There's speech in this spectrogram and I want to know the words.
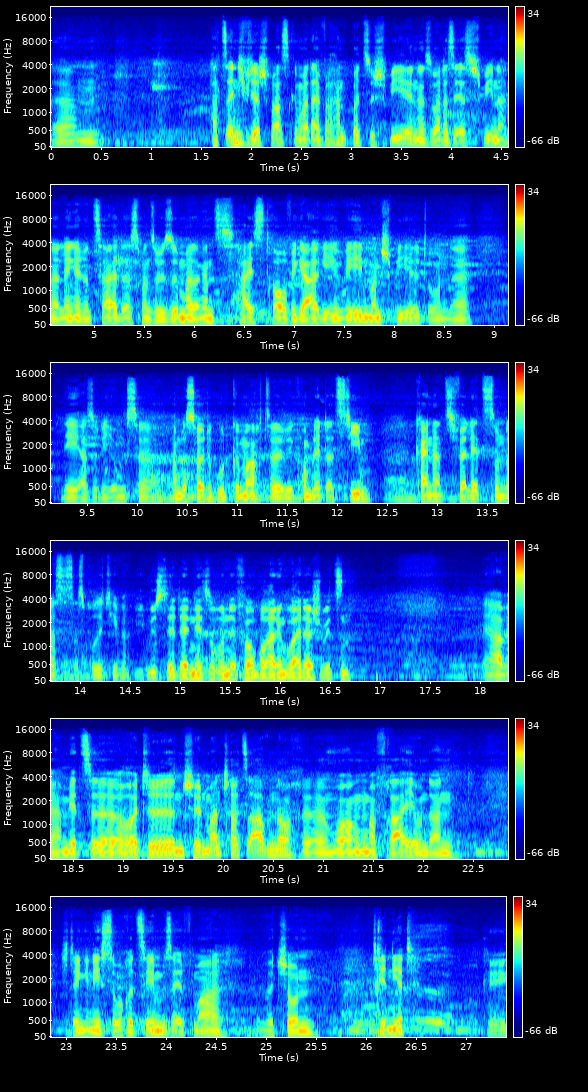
Ähm, hat es endlich wieder Spaß gemacht, einfach Handball zu spielen. Das war das erste Spiel nach einer längeren Zeit. Da ist man sowieso immer ganz heiß drauf, egal gegen wen man spielt. Und äh, nee, also die Jungs äh, haben das heute gut gemacht, äh, wir komplett als Team. Keiner hat sich verletzt und das ist das Positive. Wie müsst ihr denn jetzt noch in der Vorbereitung weiter schwitzen? Ja, wir haben jetzt äh, heute einen schönen Mannschaftsabend noch, äh, morgen mal frei und dann, ich denke, nächste Woche 10 bis 11 Mal wird schon trainiert. Okay,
